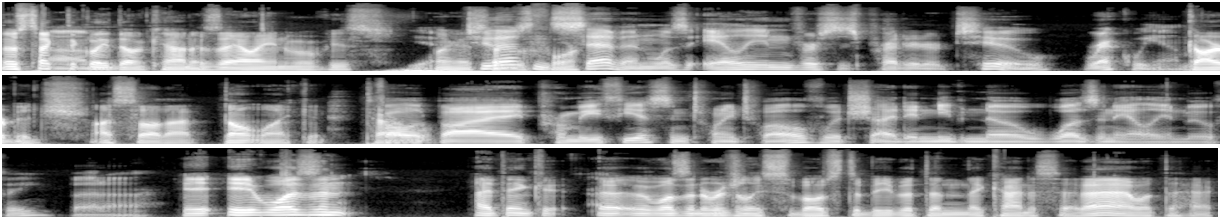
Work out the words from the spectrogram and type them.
Those technically um, don't count as alien movies. Yeah. Like I said before. 2007 was Alien versus Predator 2 Requiem, Garbage. I saw that. Don't like it. Terrible. followed by Prometheus in 2012, which I didn't even know was an Alien movie, but uh, It it wasn't. I think it, uh, it wasn't originally supposed to be, but then they kind of said, "Ah, what the heck."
